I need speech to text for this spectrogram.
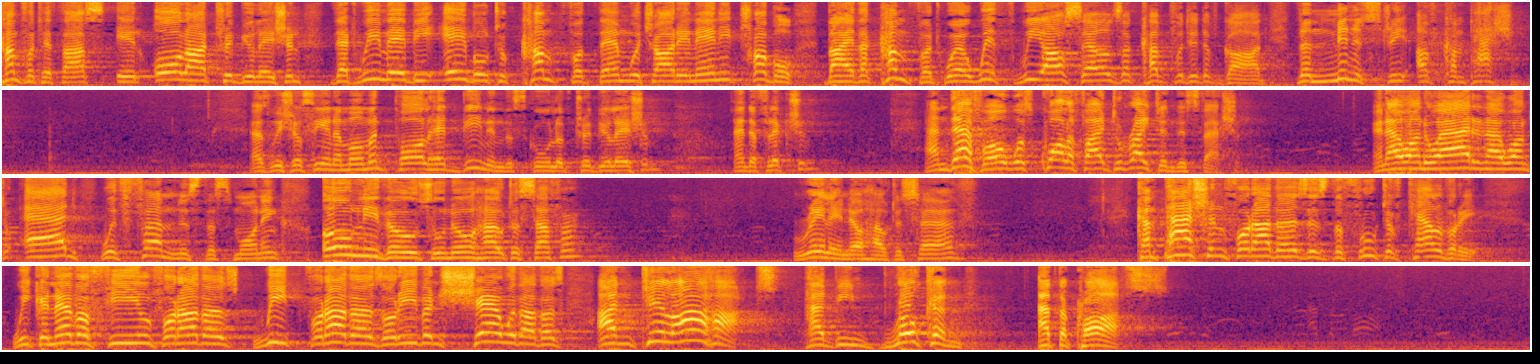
comforteth us in all our tribulation, that we may be able to comfort them which are in any trouble by the comfort wherewith we ourselves are comforted of God, the ministry of compassion. As we shall see in a moment, Paul had been in the school of tribulation and affliction, and therefore was qualified to write in this fashion. And I want to add, and I want to add with firmness this morning, only those who know how to suffer really know how to serve. Compassion for others is the fruit of Calvary. We can never feel for others, weep for others, or even share with others until our hearts have been broken at the cross.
